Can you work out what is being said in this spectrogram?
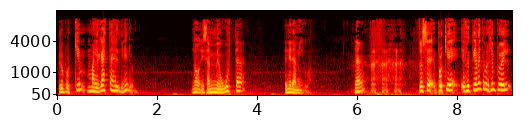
pero ¿por qué malgastas el dinero? No, dice, a mí me gusta tener amigos. Entonces, porque efectivamente, por ejemplo, él...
